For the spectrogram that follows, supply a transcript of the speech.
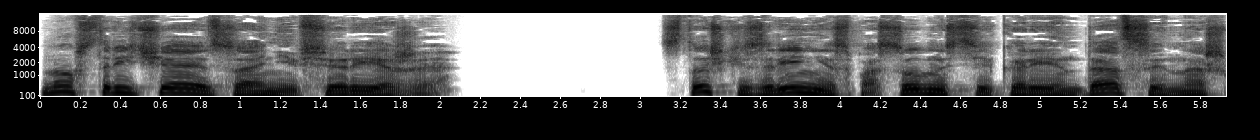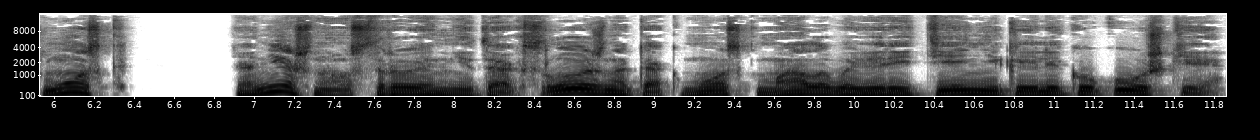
Но встречаются они все реже. С точки зрения способности к ориентации наш мозг, конечно, устроен не так сложно, как мозг малого веретенника или кукушки.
